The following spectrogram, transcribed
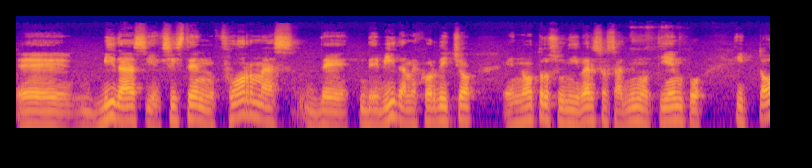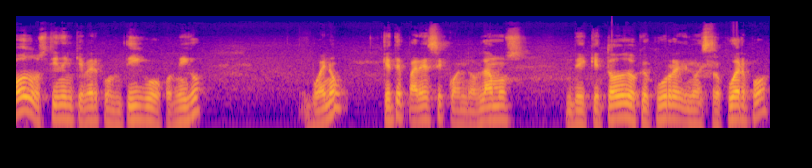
eh, vidas y existen formas de, de vida, mejor dicho, en otros universos al mismo tiempo y todos tienen que ver contigo o conmigo. Bueno, ¿qué te parece cuando hablamos de que todo lo que ocurre en nuestro cuerpo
